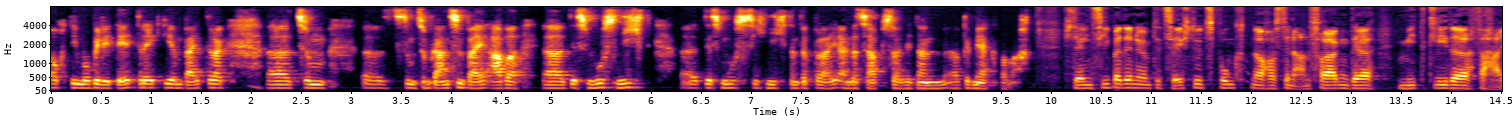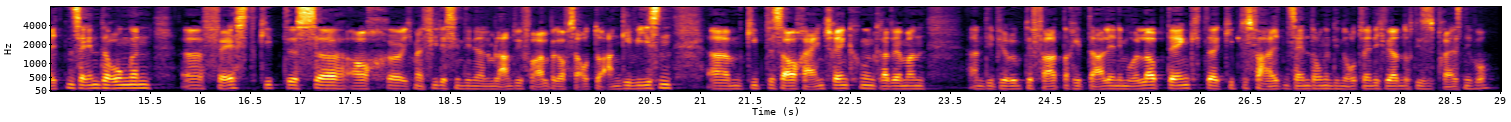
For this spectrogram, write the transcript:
Auch die Mobilität trägt ihren Beitrag äh, zum, äh, zum, zum Ganzen bei, aber äh, das muss nicht, äh, das muss sich nicht an der, an der Zapfsäule dann äh, bemerkbar machen. Stellen Sie bei den ÖMTC-Stützpunkten auch aus den Anfragen der Mitglieder Verhaltensänderungen äh, fest? Gibt es auch, ich meine, viele sind in einem Land wie Vorarlberg aufs Auto angewiesen. Ähm, gibt es auch Einschränkungen, gerade wenn man an die berühmte Fahrt nach Italien im Urlaub denkt, gibt es Verhaltensänderungen, die notwendig werden durch dieses Preisniveau?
